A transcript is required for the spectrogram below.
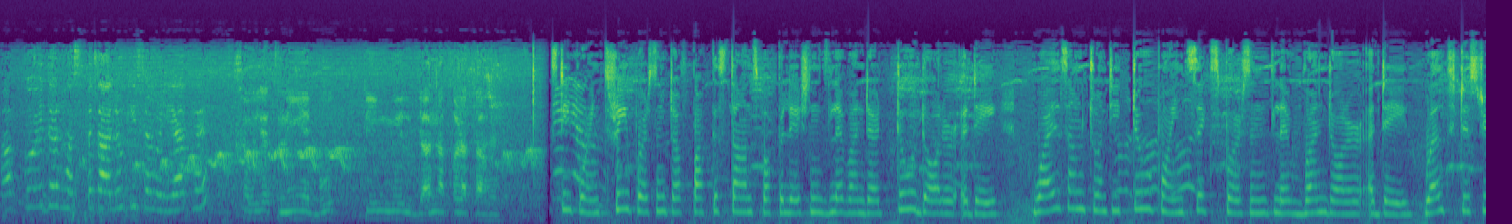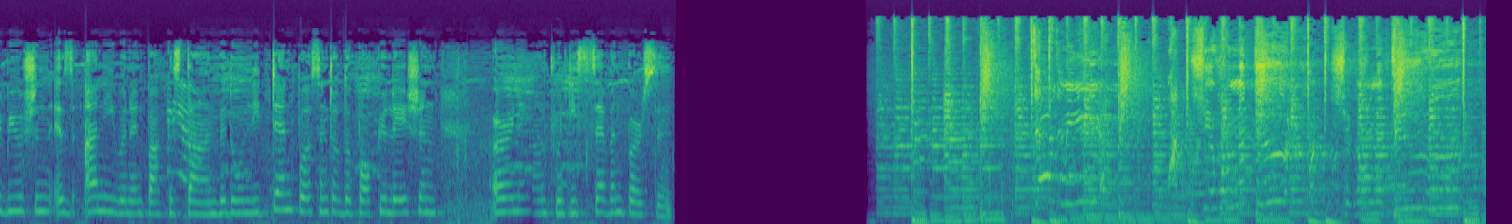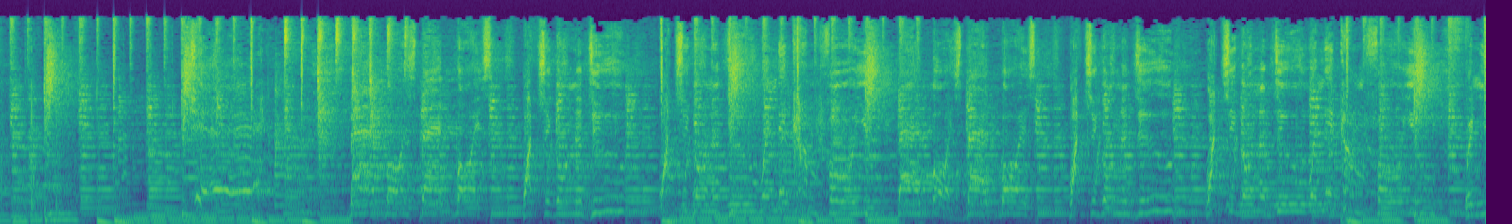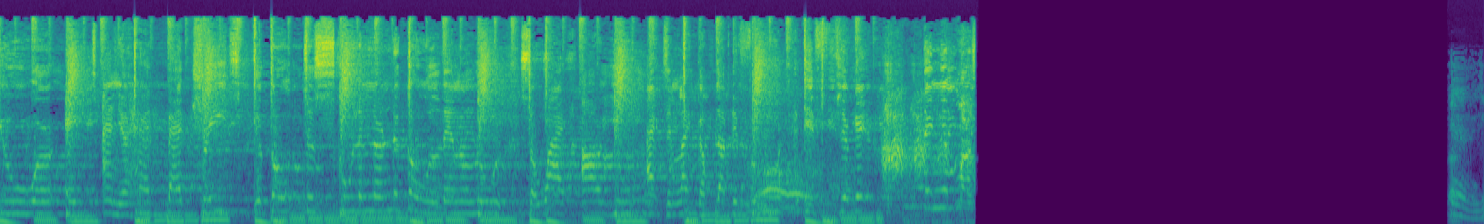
آپ کو ادھر ہسپتالوں کی سہولیات ہے سہولیت نہیں ہے بہت تین میل جانا پڑتا ہے 60.3% of Pakistan's populations live under $2 a day, while some 22.6% live $1 a day. Wealth distribution is uneven in Pakistan, with only 10% of the population earning around 27%. What you gonna do? What you gonna do when they come for you? Bad boys, bad boys. What you gonna do? What you gonna do when they come for you? When you were eight and you had bad traits, you go to school and learn the golden rule. So why are you acting like a bloody fool? If you get hot, then you must.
